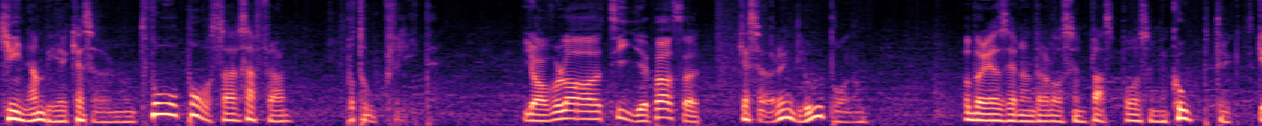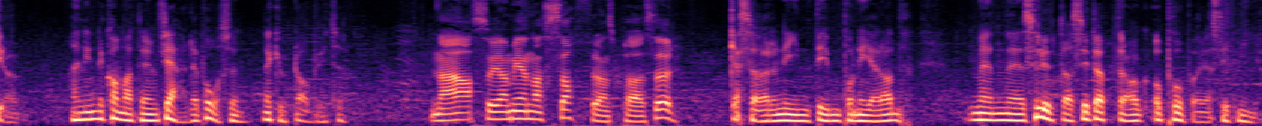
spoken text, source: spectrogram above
Kvinnan ber kassören om två påsar saffran på tok för lite. Jag vill ha tio pöser. Kassören glor på honom och börjar sedan dra loss en plastpåse med Coop tryckt grön. Han hinner komma till den fjärde påsen när Kurt avbryter. Nej, alltså jag menar saffranspöser. Kassören är inte imponerad men eh, slutar sitt uppdrag och påbörjar sitt nya.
